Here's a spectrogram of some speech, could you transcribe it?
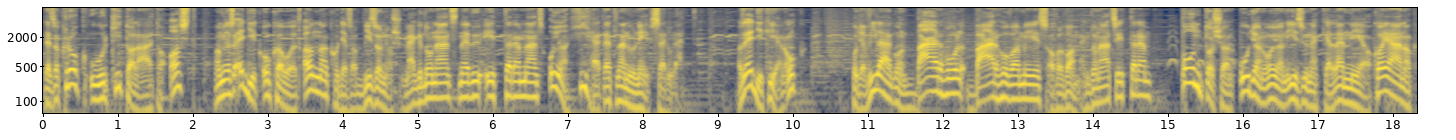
de ez a Krok úr kitalálta azt, ami az egyik oka volt annak, hogy ez a bizonyos McDonald's nevű étteremlánc olyan hihetetlenül népszerű lett. Az egyik ilyen ok, hogy a világon bárhol, bárhova mész, ahol van McDonald's étterem, pontosan ugyanolyan ízűnek kell lennie a kajának,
